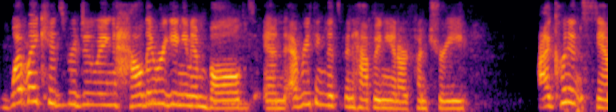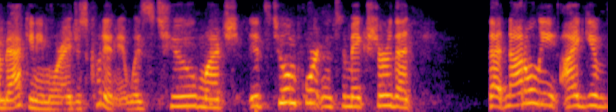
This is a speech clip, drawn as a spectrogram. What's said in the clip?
what my kids were doing, how they were getting involved, and everything that's been happening in our country, I couldn't stand back anymore. I just couldn't. It was too much. It's too important to make sure that that not only I give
